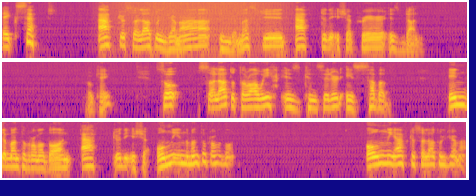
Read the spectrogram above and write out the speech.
except after Salatul Jama'ah in the masjid, after the Isha prayer is done. Okay? So, Salatul Taraweeh is considered a sabab in the month of Ramadan after the Isha. Only in the month of Ramadan. Only after Salatul Jama'ah.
